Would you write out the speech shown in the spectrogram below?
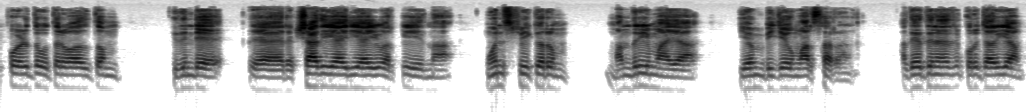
ഇപ്പോഴത്തെ ഉത്തരവാദിത്വം ഇതിന്റെ രക്ഷാധികാരിയായി വർക്ക് ചെയ്യുന്ന മുൻ സ്പീക്കറും മന്ത്രിയുമായ എം. വിജയകുമാർ സാറാണ്. അദ്ദേഹത്തിനെ കുറിച്ച് അറിയാം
